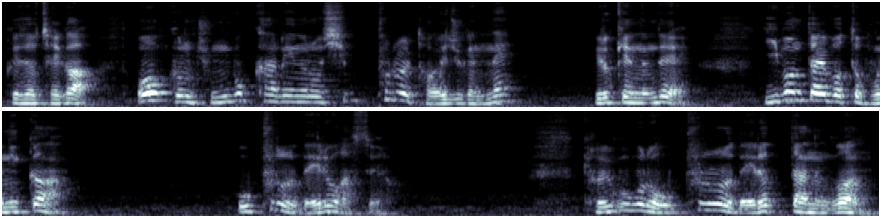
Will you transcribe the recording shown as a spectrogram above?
그래서 제가 어 그럼 중복 할인으로 10%를 더 해주겠네? 이렇게 했는데 이번 달부터 보니까 5%로 내려갔어요. 결국으로 5%로 내렸다는 건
